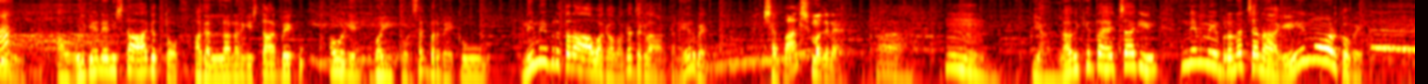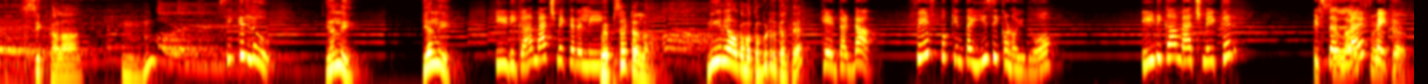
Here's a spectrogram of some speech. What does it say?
ಅವಳಿಗೇನೇನ್ ಇಷ್ಟ ಆಗುತ್ತೋ? ಅದೆಲ್ಲ ನನಗೆ ಇಷ್ಟ ಆಗಬೇಕು. ಅವಳಿಗೆ ಬೈ ಕೊಡ್ಸಕ್ ಬರಬೇಕು. ನಿಮ್ಮಿಬ್ರ ತರ ಆವಾಗ ಆವಾಗ ಜಗಳ ಆಡ್ತಾನೆ ಇರಬೇಕು. ಶಬಾಷ್ ಮಗನ. ಆ, ಹ್ಮ್. ಎಲ್ಲದಕ್ಕಿಂತ ಹೆಚ್ಚಾಗಿ ನಿಮ್ಮಿಬ್ರನ್ನ ಚೆನ್ನಾಗಿ ನೋಡ್ಕೋಬೇಕು. ಸಿಕ್ತಾಳ? ಹ್ಮ್. ಸಿಕ್ಕಿದ್ಲು. ಎಲ್ಲಿ? ಎಲ್ಲಿ? ಈಡೀಗ ಮ್ಯಾಚ್ ಮೇಕರ್ ಅಲ್ಲಿ. ವೆಬ್ಸೈಟ್ ಅಲ್ಲ? ನೀನ್ ಯಾವಾಗಮ್ಮ ಕಂಪ್ಯೂಟರ್ ಕಲ್ತೆ? ಹೇ ದಡ್ಡ ಫೇಸ್ಬುಕ್ ಇಂತ ಈಸಿ ಕಣೋ ಇದು. Ediga match maker it's a life maker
